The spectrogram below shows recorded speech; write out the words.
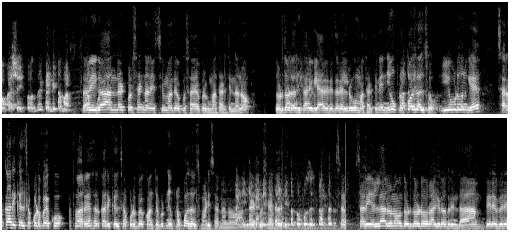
ಅವಕಾಶ ಇತ್ತು ಅಂದ್ರೆ ಖಂಡಿತ ಮಾಡ್ತೀನಿ ಸರ್ ಈಗ ಹಂಡ್ರೆಡ್ ಪರ್ಸೆಂಟ್ ನಾನು ಎಸ್ ಸಿ ಮಾದೇವಪ್ಪ ಸಾಹೇಬ್ರಿಗೆ ಮಾತಾಡ್ತೀನಿ ನಾನು. ದೊಡ್ಡ ದೊಡ್ಡ ಅಧಿಕಾರಿಗಳು ಯಾರ್ಯಾರು ಇದ್ದಾರೆ ಎಲ್ರಿಗೂ ಮಾತಾಡ್ತೀನಿ. ನೀವು ಪ್ರಪೋಸಲ್ಸ್ ಈ ಹುಡುಗನಿಗೆ ಸರ್ಕಾರಿ ಕೆಲಸ ಕೊಡಬೇಕು ಅಥವಾ ಅರೆ ಸರ್ಕಾರಿ ಕೆಲಸ ಕೊಡಬೇಕು ಅಂತ ಹೇಳ್ಬಿಟ್ಟು ನೀವು ಪ್ರಪೋಸಲ್ಸ್ ಮಾಡಿ ಸರ್ ನಾನು ಹಂಡ್ರೆಡ್ ಪರ್ಸೆಂಟ್ ಸರ್ ಸರ್ ಎಲ್ಲರೂ ದೊಡ್ಡ ದೊಡ್ಡವರಾಗಿರೋದ್ರಿಂದ, ಬೇರೆ ಬೇರೆ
